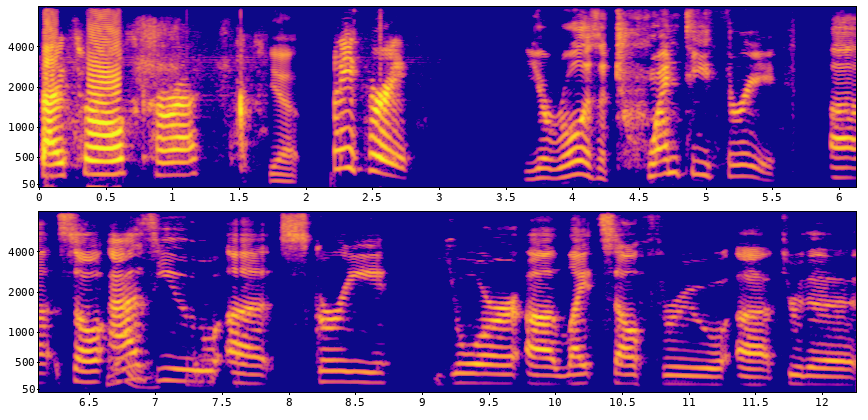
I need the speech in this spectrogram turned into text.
dice rolls correct. yeah. Twenty three. Your roll is a 23. Uh, so as you uh, scurry your uh, light self through uh, through the,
